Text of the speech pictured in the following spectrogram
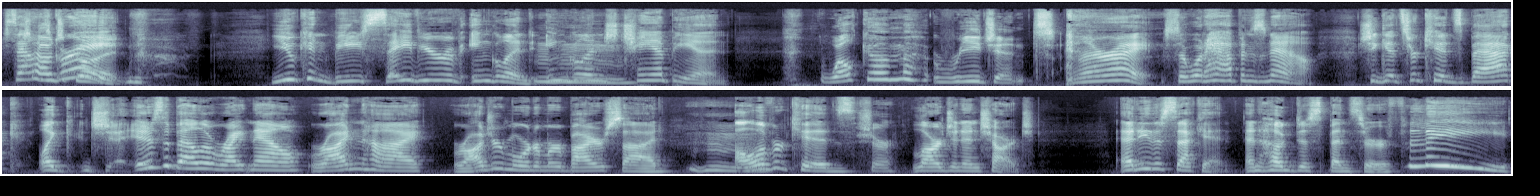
sounds, Sounds great. good. You can be savior of England, Mm-hmm. England's champion. Welcome, Regent. All right. So what happens now? She gets her kids back. Like Isabella right now, riding high, Roger Mortimer by her side, all of her kids, Sure. large and in charge. Eddie the Second and Hug Despenser flee,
